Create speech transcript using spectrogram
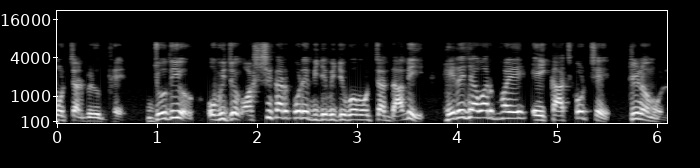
মোর্চার বিরুদ্ধে। যদিও অভিযোগ অস্বীকার করে বিজেপি যুব মোর্চার দাবি হেরে যাওয়ার ভয়ে এই কাজ করছে তৃণমূল।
